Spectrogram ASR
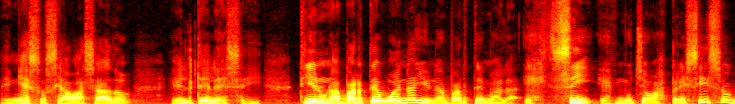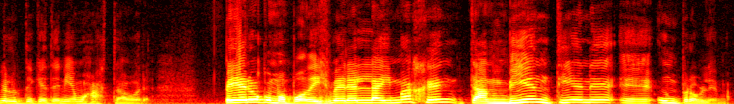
En eso se ha basado el TLSI. Tiene una parte buena y una parte mala. sí, es mucho más preciso que lo que teníamos hasta ahora pero como podéis ver en la imagen, también tiene eh, un problema.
